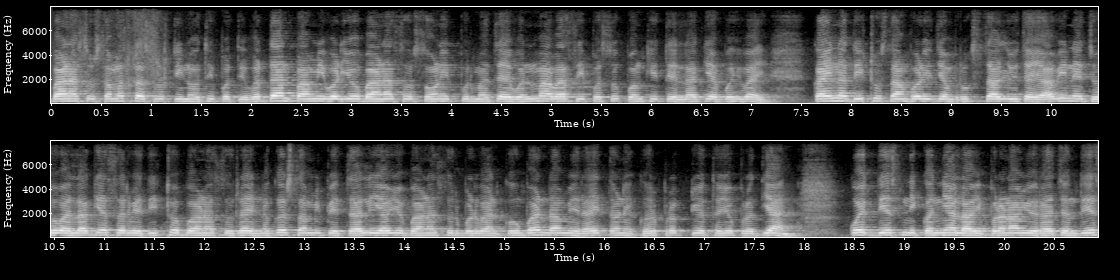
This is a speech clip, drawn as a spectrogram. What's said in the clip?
બાણાસુર સમસ્ત સૃષ્ટિનો અધિપતિ. વરદાન પામી વળ્યો બાણાસુર સોણિતપુરમાં જાય વનમાં વાસી પશુ પંખી તે લાગ્યા બહેવાય. કાંઈ ન દીઠું સાંભળી જેમ વૃક્ષ ચાલ્યું જાય. આવીને જોવા લાગ્યા સર્વે દીઠો બાણાસુર રાય નગર સમીપે ચાલી આવ્યો બાણાસુર બળવાન કૌભાંડ નામે રાય તણે ઘર પ્રગટ્યો થયો પ્રધ્યાન કોઈક દેશની કન્યા લાવી પ્રણાવ્યો રાજન દેશ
